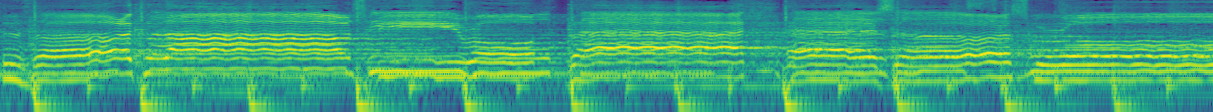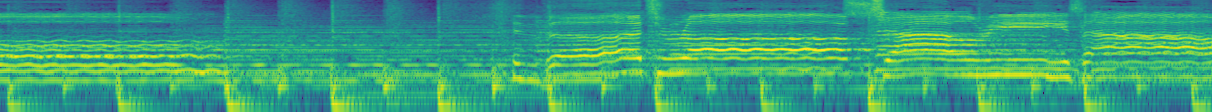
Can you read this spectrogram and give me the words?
The clouds be rolled back as a scroll. The trump shall resound,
